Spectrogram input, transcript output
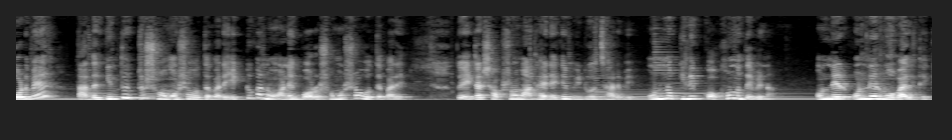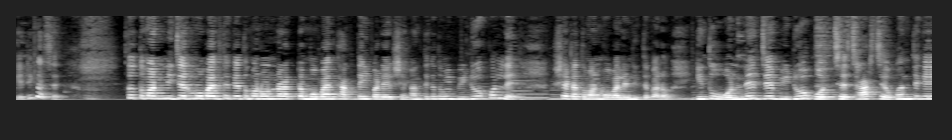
করবে, তাদের কিন্তু একটু সমস্যা হতে পারে একটু কেন অনেক বড় সমস্যাও হতে পারে। তো এটা সবসময় মাথায় রেখে ভিডিও ছাড়বে, অন্য ক্লিপ কখনো দেবে না, অন্যের অন্যের মোবাইল থেকে, ঠিক আছে? তো তোমার নিজের মোবাইল থেকে তোমার অন্য একটা মোবাইল থাকতেই পারে, সেখান থেকে তুমি ভিডিও করলে, সেটা তোমার মোবাইলে নিতে পারো। কিন্তু অন্যের যে ভিডিও করছে, ছাড়ছে, ওখান থেকে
